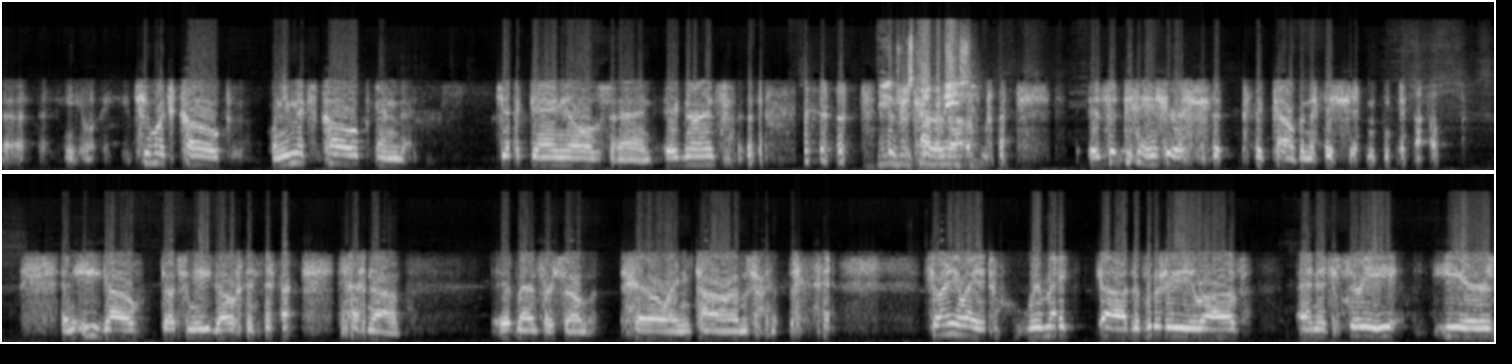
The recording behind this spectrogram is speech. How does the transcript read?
uh, you know, too much coke. When you mix coke and Jack Daniels and ignorance. Dangerous combination. It's a dangerous combination, you know. And ego, throw some ego in there, and um, it meant for some harrowing times. So, anyways, we make uh, the Voodoo You Love, and it's three years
